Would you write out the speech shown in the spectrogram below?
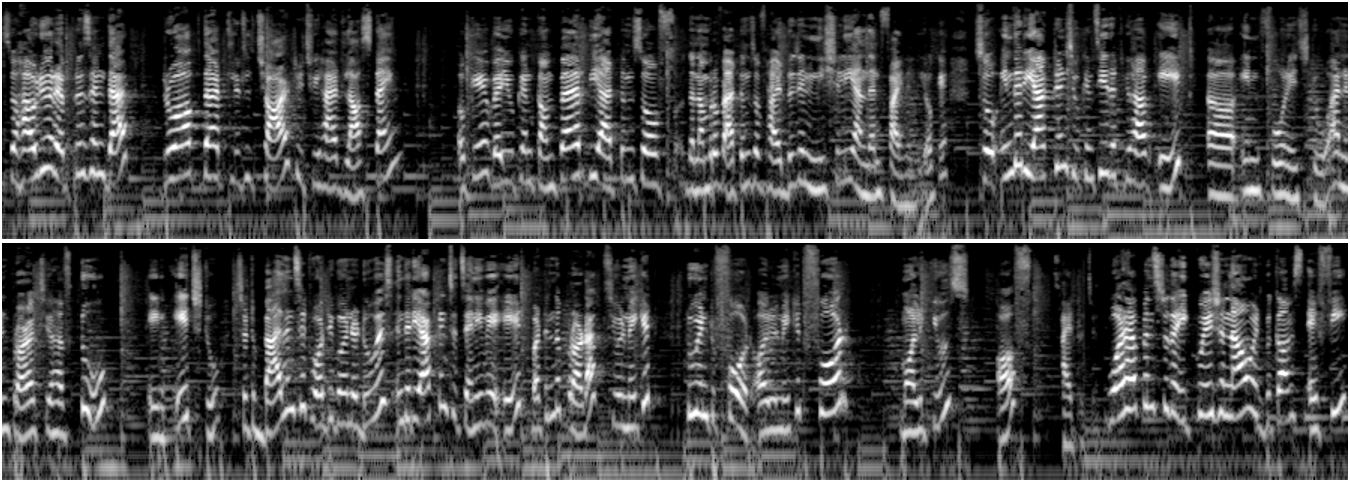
So how do you represent that? Draw up that little chart which we had last time okay where you can compare the atoms of the number of atoms of hydrogen initially and then finally okay? So in the reactants you can see that you have 8 uh, in 4h2 and in products you have 2 in h2 so to balance it what you're going to do is in the reactants it's anyway 8 but in the products you will make it 2 into 4 or you'll make it 4 molecules of hydrogen. What happens to the equation now? It becomes fe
